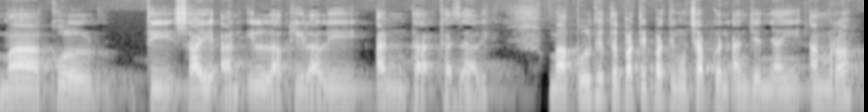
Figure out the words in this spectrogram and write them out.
ma qulti sayan illa qilali anta kazalik ma qulti tepat-tepat ngucapkeun anjeun nyai Amrah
